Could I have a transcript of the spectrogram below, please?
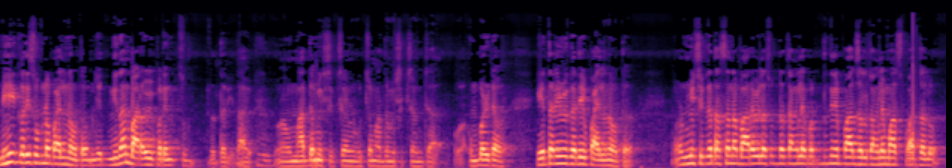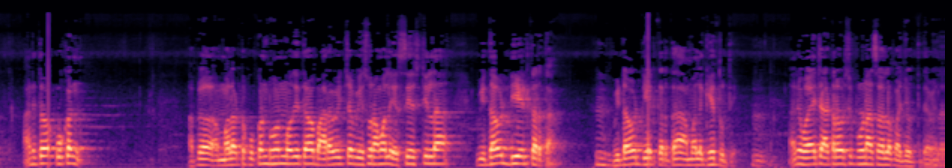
मीही कधी स्वप्न पाहिलं नव्हतं. म्हणजे निदान बारावी पर्यंत तरी दहावी. माध्यमिक शिक्षण उच्च माध्यमिक शिक्षणच्या उंबरट्यावर हे तरी मी कधी पाहिलं नव्हतं. म्हणून मी शिकत असताना बारावीला सुद्धा चांगल्या पद्धतीने पास झालो चांगले मार्क्स पास झालो. आणि तेव्हा कोकण आपलं मला वाटतं कोकण भवनमध्ये तेव्हा बारावीच्या बेसवर आम्हाला एस सी एस टीला विदाऊट डीएड करता. विदाऊट डीएड करता आम्हाला घेत होते. आणि वयाच्या अठरा वर्ष पूर्ण असायला पाहिजे होते त्यावेळेला.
